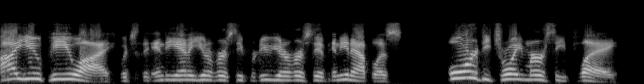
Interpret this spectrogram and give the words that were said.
IUPUI, which is the Indiana University, Purdue University of Indianapolis, or Detroit Mercy play,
